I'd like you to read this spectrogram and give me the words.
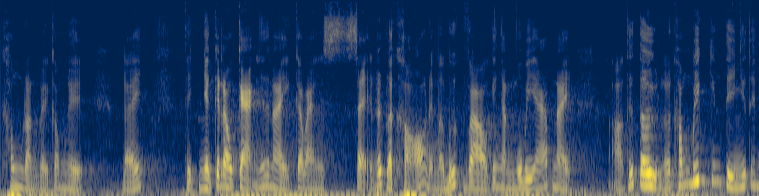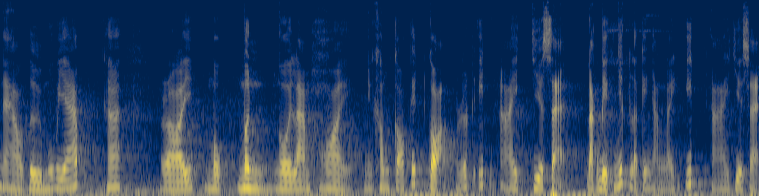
không rành về công nghệ. Đấy thì những cái rào cản như thế này các bạn sẽ rất là khó để mà bước vào cái ngành mobile app này. À, thứ tư là không biết kiếm tiền như thế nào từ mobile app ha. Rồi một mình ngồi làm hoài nhưng không có kết quả rất ít ai chia sẻ. Đặc biệt nhất là cái ngành này ít ai chia sẻ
